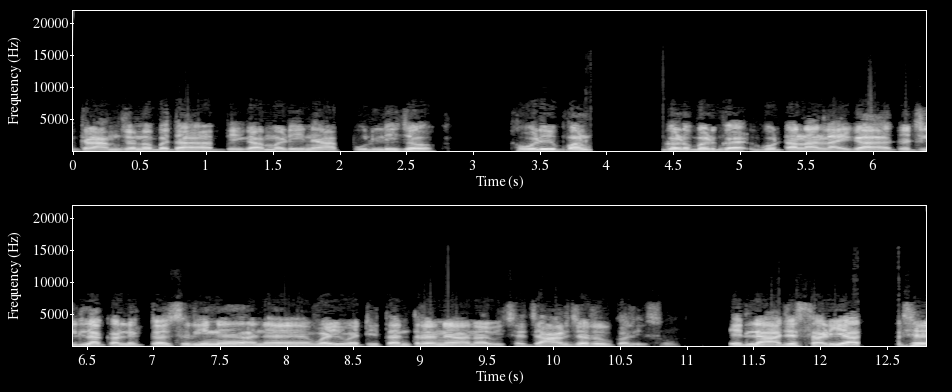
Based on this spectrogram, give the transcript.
ગ્રામજનો બધા ભેગા મળીને આ પુલની જો થોડી પણ ગડબડ ગોટાળા લાગ્યા તો જિલ્લા કલેક્ટરશ્રીને અને વહીવટી તંત્રને આના વિશે જાણ જરૂર કરીશું. એટલે આજે સળિયા છે,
